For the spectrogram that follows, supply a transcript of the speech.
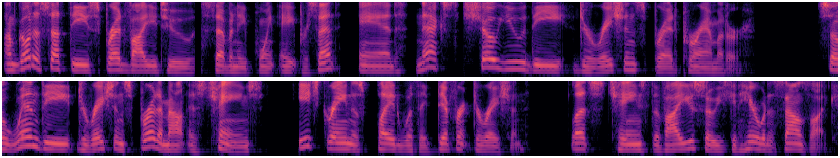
I'm going to set the spread value to 70.8% and next show you the duration spread parameter. So when the duration spread amount is changed, each grain is played with a different duration. Let's change the value so you can hear what it sounds like.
